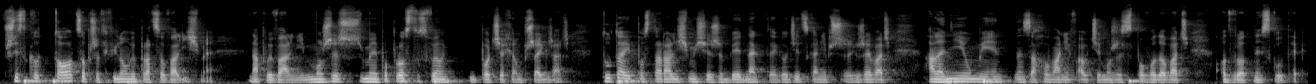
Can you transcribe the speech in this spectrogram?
wszystko to, co przed chwilą wypracowaliśmy na pływalni. Możesz my po prostu swoją pociechę przegrzać. Tutaj postaraliśmy się, żeby jednak tego dziecka nie przegrzewać, ale nieumiejętne zachowanie w aucie może spowodować odwrotny skutek.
